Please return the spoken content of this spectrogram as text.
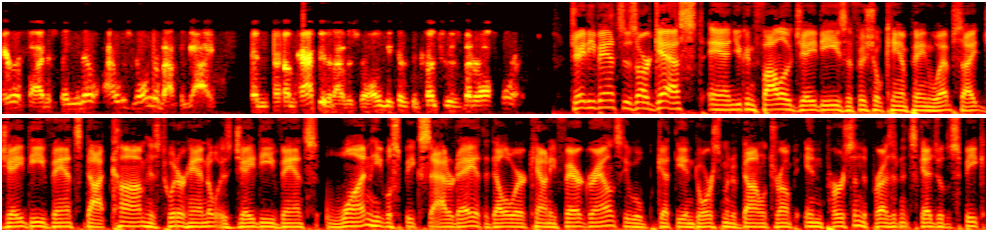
terrified of saying, you know, I was wrong about the guy, and I'm happy that I was wrong because the country was better off for it. JD Vance is our guest, and you can follow JD's official campaign website, jdvance.com. His Twitter handle is jdvance1. He will speak Saturday at the Delaware County Fairgrounds. He will get the endorsement of Donald Trump in person. The president scheduled to speak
